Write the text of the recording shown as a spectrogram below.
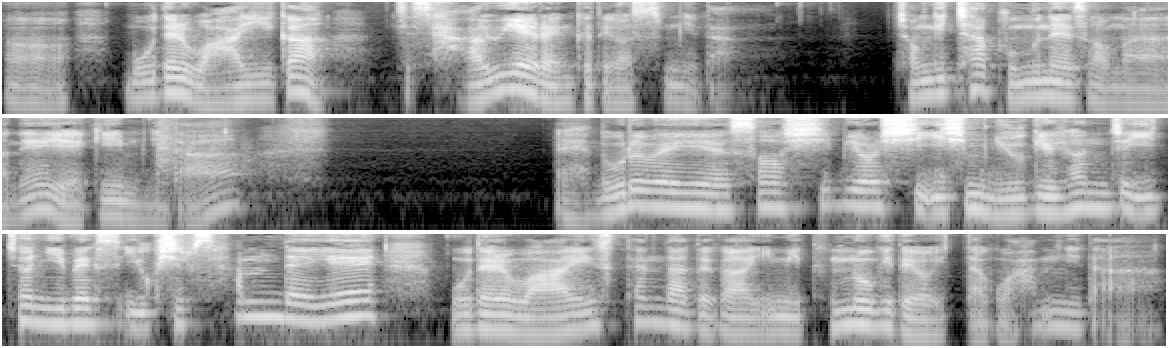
어, 모델 Y가 이제 4위에 랭크되었습니다. 전기차 부문에서만의 얘기입니다. 네, 노르웨이에서 12월 26일 현재 2263대의 모델 Y 스탠다드가 이미 등록이 되어 있다고 합니다.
